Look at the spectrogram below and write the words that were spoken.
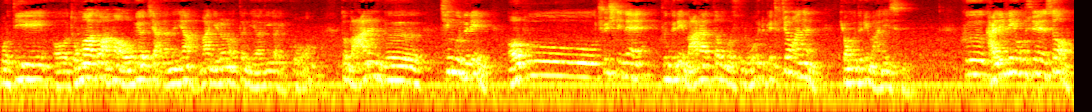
뭐, 디, 어, 도마도 아마 어부였지 않았느냐, 막 이런 어떤 이야기가 있고, 또 많은 그 친구들이 어부 출신의 분들이 많았던 것으로 이렇게 추정하는 경우들이 많이 있습니다. 그 갈릴리 호수에서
